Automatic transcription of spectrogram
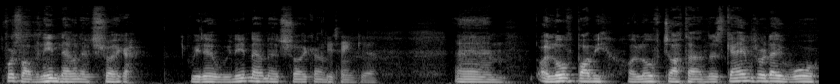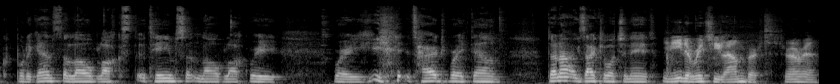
first of all we need an out and out striker. We do. We need an out and out striker. Do you think? Yeah. Um, I love Bobby. I love Jota. And there's games where they work, but against the low blocks, the team sitting low block where you, where you, it's hard to break down. They're not exactly what you need. You need a Rickie Lambert. Remember him?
